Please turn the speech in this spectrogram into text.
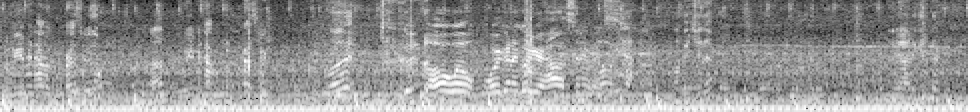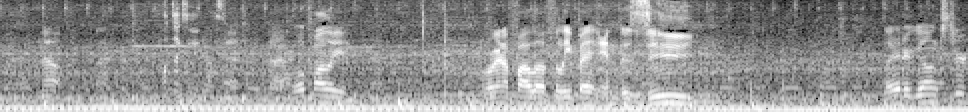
Do we even have a compressor though? Huh? Do we even have a compressor? What? oh well, we're gonna go to your house anyways. Oh yeah. Follow Felipe in the Z. Later, youngster.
